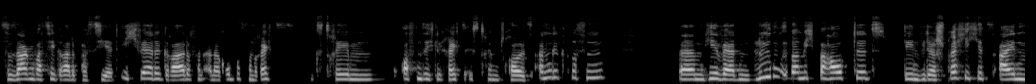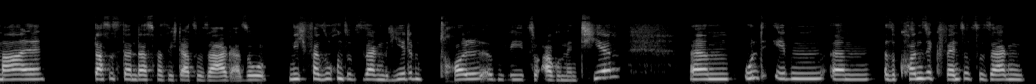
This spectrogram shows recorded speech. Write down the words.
zu sagen, was hier gerade passiert. Ich werde gerade von einer Gruppe von rechtsextremen, offensichtlich rechtsextremen Trolls angegriffen. Ähm, hier werden Lügen über mich behauptet, denen widerspreche ich jetzt einmal das ist dann das, was ich dazu sage. Also nicht versuchen sozusagen mit jedem Troll irgendwie zu argumentieren. Ähm, und eben, ähm, also konsequent sozusagen,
